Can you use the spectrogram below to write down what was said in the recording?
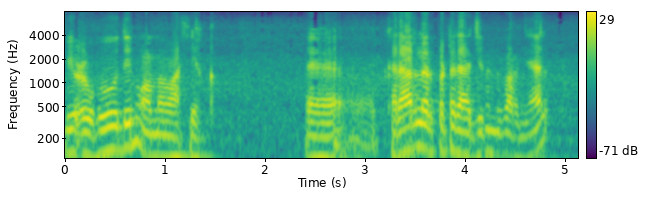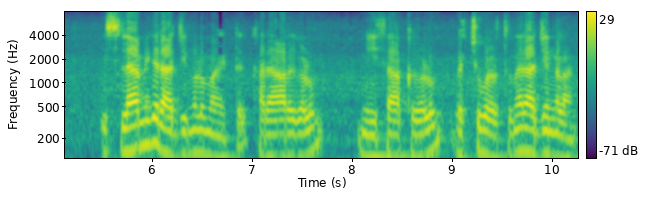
ബി ഉഹൂദിൻ വമവാഹിഖ് കരാറിൽ ഏർപ്പെട്ട രാജ്യം എന്ന് പറഞ്ഞാൽ ഇസ്ലാമിക രാജ്യങ്ങളുമായിട്ട് കരാറുകളും മീസാക്കുകളും വെച്ചു പുലർത്തുന്ന രാജ്യങ്ങളാണ്.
